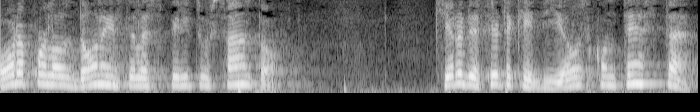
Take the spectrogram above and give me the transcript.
Ora por los dones del Espíritu Santo. Quiero decirte que Dios contesta.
